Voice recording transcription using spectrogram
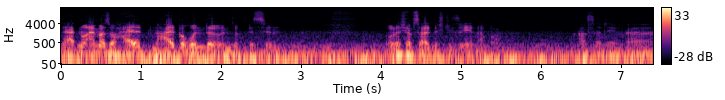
Der hat nur einmal so halb, eine halbe Runde und so ein bisschen. Oder ich habe es halt nicht gesehen, aber. Außerdem, äh,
